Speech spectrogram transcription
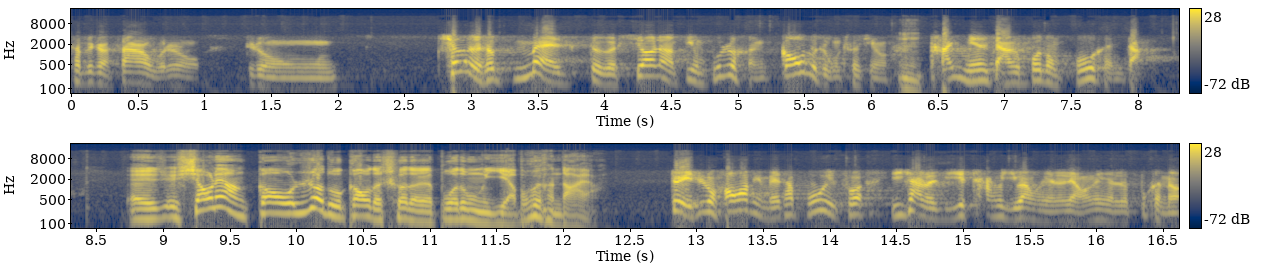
特别是三二五这种这种，相对来说卖这个销量并不是很高的这种车型，嗯，它一年的价格波动不会很大。呃，销量高、热度高的车的波动也不会很大呀。对这种豪华品牌，它不会说一下子一差出一万块钱的、两万块钱的，不可能。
